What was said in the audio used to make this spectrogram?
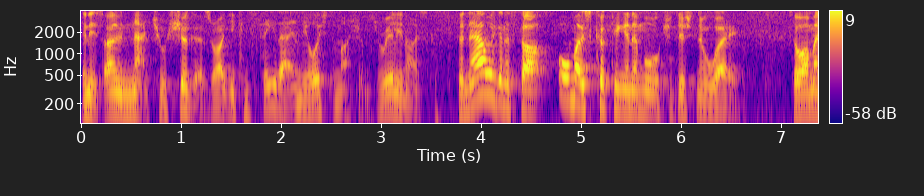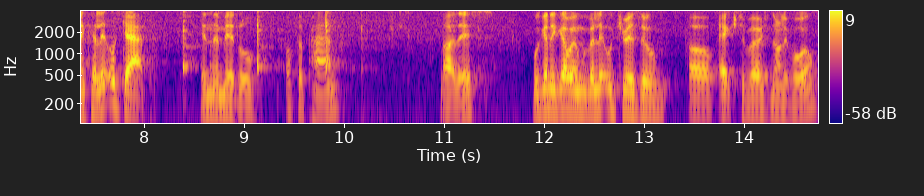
in its own natural sugars, right? You can see that in the oyster mushrooms, really nice. So now we're gonna start almost cooking in a more traditional way. So I'll make a little gap in the middle of the pan, like this. We're going to go in with a little drizzle of extra virgin olive oil.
